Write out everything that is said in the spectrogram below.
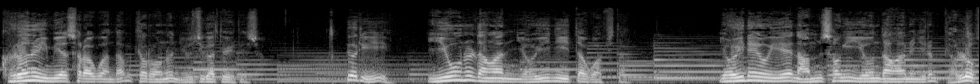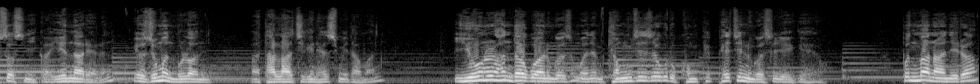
그런 의미에서라고 한다면 결혼은 유지가 돼야 되죠. 특별히 이혼을 당한 여인이 있다고 합시다. 여인에 의해 남성이 이혼당하는 일은 별로 없었으니까 옛날에는 요즘은 물론 달라지긴 했습니다만 이혼을 한다고 하는 것은 뭐냐면 경제적으로 공핍해지는 것을 얘기해요. 뿐만 아니라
